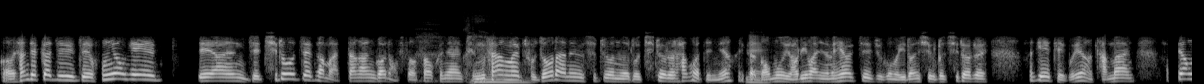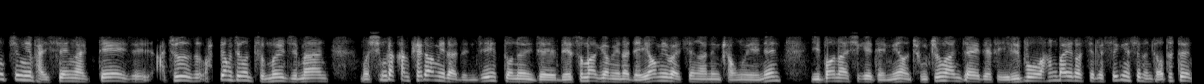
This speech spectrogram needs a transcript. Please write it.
어, 현재까지 이제 홍역에 대한 이제 치료제가 마땅한 건 없어서 그냥. 증상을 조절하는 수준으로 치료를 하거든요. 그러니까 네. 너무 열이 많이 나면 해열제 주고 뭐 이런 식으로 치료를 하게 되고요. 다만 합병증이 발생할 때 이제 아주 합병증은 드물지만 뭐 심각한 폐렴이라든지 또는 이제 내수막염이나 뇌염이 발생하는 경우에는 입원하시게 되면 중증 환자에 대해서 일부 항바이러스를 쓰긴 쓰는데 어쨌든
